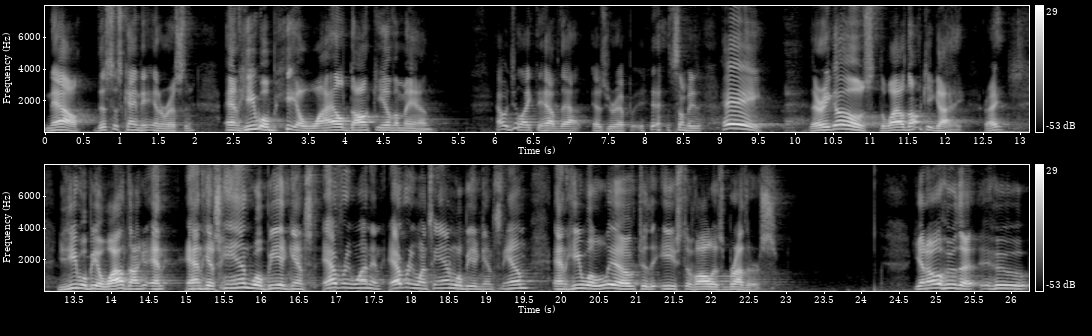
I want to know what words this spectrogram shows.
Now, this is kind of interesting. And he will be a wild donkey of a man. How would you like to have that as your ep- somebody? Hey, there he goes, the wild donkey guy, right? He will be a wild donkey, and and his hand will be against everyone, and everyone's hand will be against him, and he will live to the east of all his brothers. You know who the who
